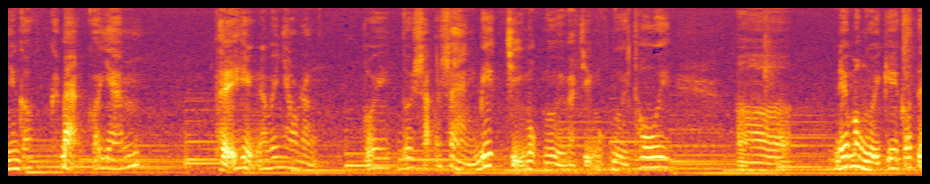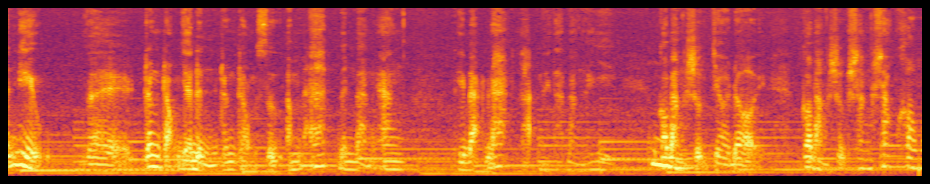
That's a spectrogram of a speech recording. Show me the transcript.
Nhưng có, các bạn có dám thể hiện ra với nhau rằng tôi tôi sẵn sàng biết chỉ một người và chỉ một người thôi. Ờ, nếu mà người kia có tín hiệu về trân trọng gia đình trân trọng sự ấm áp bên bàn ăn thì bạn đáp lại người ta bằng cái gì? Có bằng sự chờ đợi có bằng sự săn sóc không?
